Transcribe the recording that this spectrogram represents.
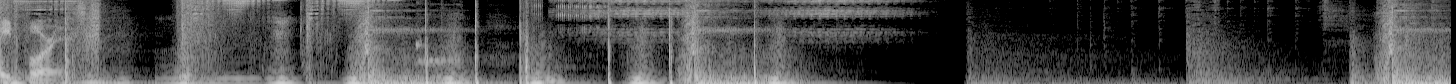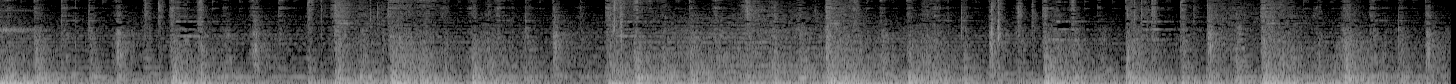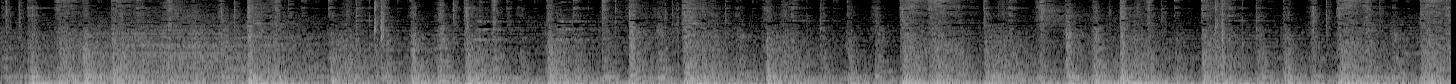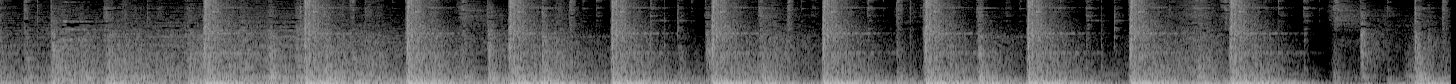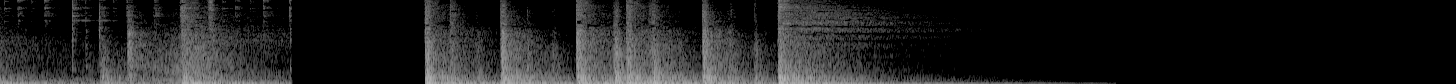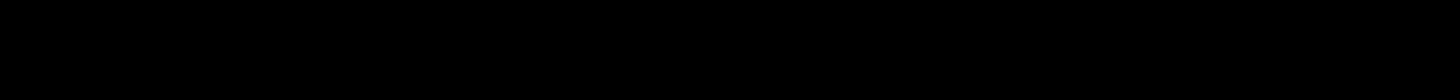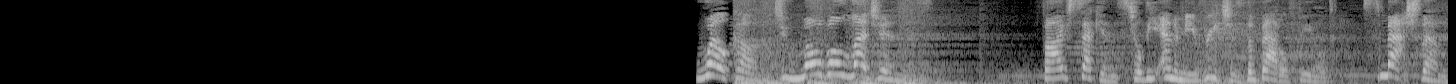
wait for it. Welcome to Mobile Legends! Five seconds till the enemy reaches the battlefield. Smash them!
